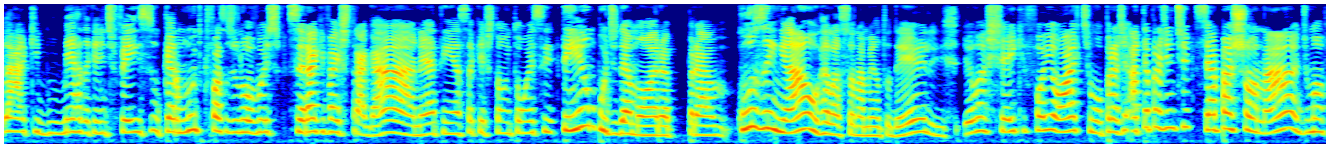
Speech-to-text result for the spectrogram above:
Ah, que merda que a gente fez. Eu quero muito que faça de novo, mas será que vai estragar, né? Tem essa questão. Então, esse tempo de demora para cozinhar o relacionamento deles, eu achei que foi ótimo. Pra, até pra gente se apaixonar de uma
